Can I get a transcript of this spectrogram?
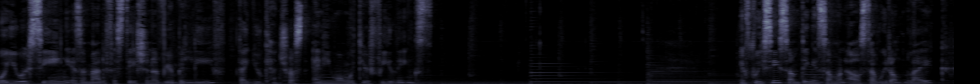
What you are seeing is a manifestation of your belief that you can trust anyone with your feelings. If we see something in someone else that we don't like,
